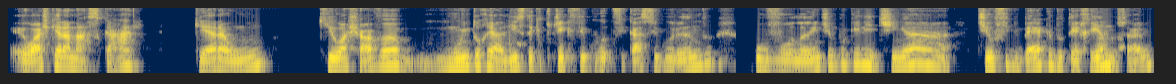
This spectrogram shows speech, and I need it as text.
Eu acho que era NASCAR, que era um que eu achava muito realista, que tu tinha que fico, ficar segurando o volante porque ele tinha tinha o feedback do terreno, uhum. sabe?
